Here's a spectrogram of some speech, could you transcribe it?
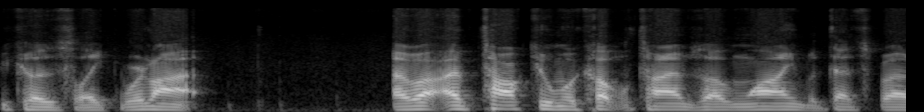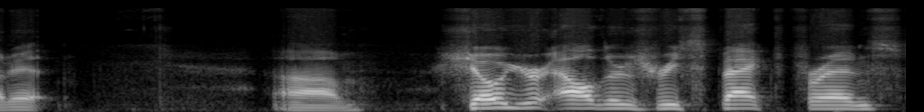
Because, like, we're not, I've, I've talked to him a couple times online, but that's about it. Um, show your elders respect, friends.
